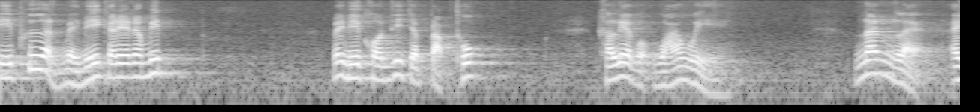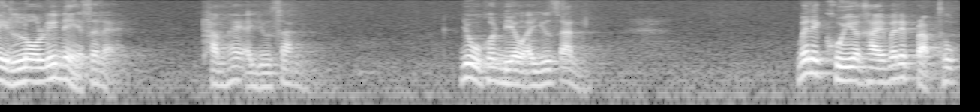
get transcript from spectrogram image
มีเพื่อน ไม่มีกัลยาณมิตร ไม่มีคนที่จะปรับทุกข์เขาเรียกว่าว้าเหวนั่นแหละ ไอ้โลลิเนสแหละทำให้อายุสั้น อยู่คนเดียวอายุสั้น ไม่ได้คุยกับใครไม่ได้ปรับทุกข์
